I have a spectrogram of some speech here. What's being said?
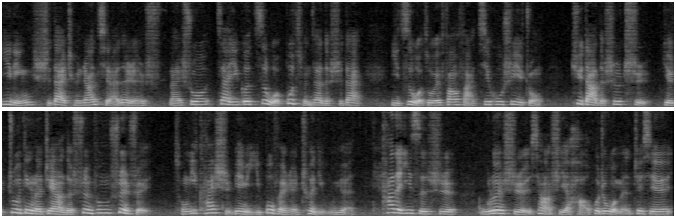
一零时代成长起来的人来说，在一个自我不存在的时代，以自我作为方法，几乎是一种巨大的奢侈，也注定了这样的顺风顺水，从一开始便与一部分人彻底无缘。他的意思是。无论是向老师也好，或者我们这些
